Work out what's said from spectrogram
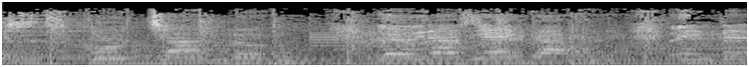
Escúchalo, lo irás llegar. 20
